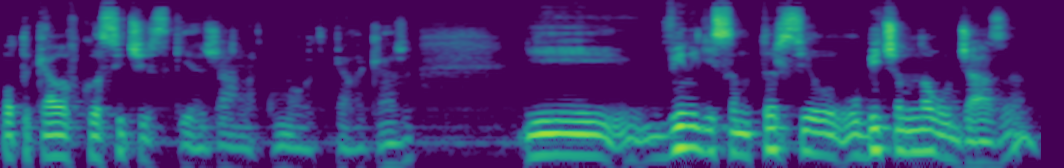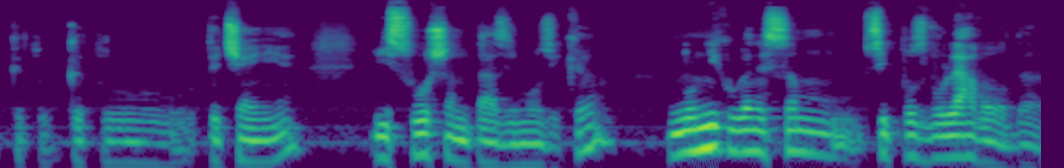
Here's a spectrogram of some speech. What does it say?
по-така в класическия жанр, ако мога така да кажа. И винаги съм търсил, обичам много джаза като, като течение и слушам тази музика, но никога не съм си позволявал да,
